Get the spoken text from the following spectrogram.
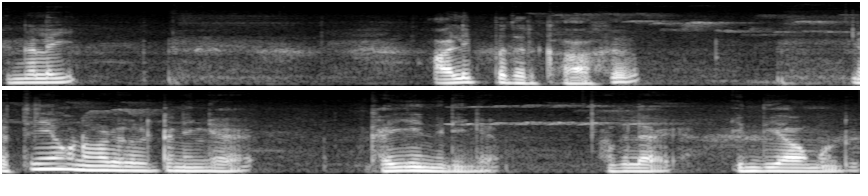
எங்களை அழிப்பதற்காக எத்தனையோ நாடுகள்கிட்ட நீங்கள் கையேந்தினீங்க. அதில் இந்தியாவும் உண்டு.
